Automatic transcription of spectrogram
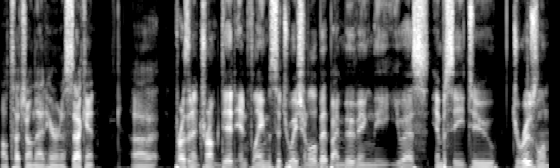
I'll touch on that here in a second. Uh, President Trump did inflame the situation a little bit by moving the U.S. embassy to Jerusalem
